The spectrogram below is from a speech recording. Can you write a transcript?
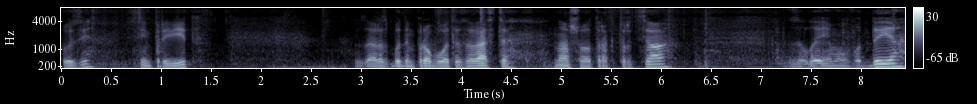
Друзі, всім привіт! Зараз будемо пробувати завести нашого тракторця. Залиємо води.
